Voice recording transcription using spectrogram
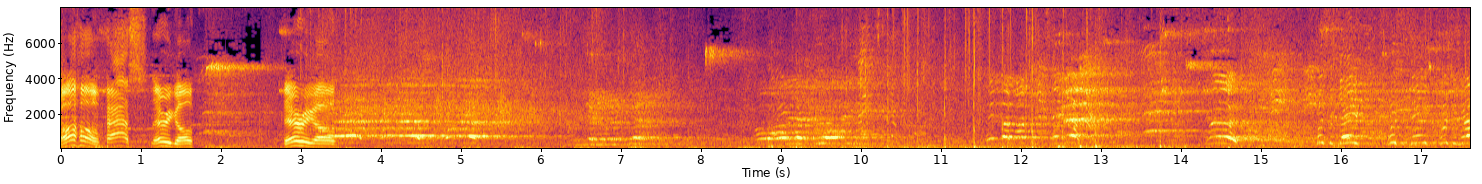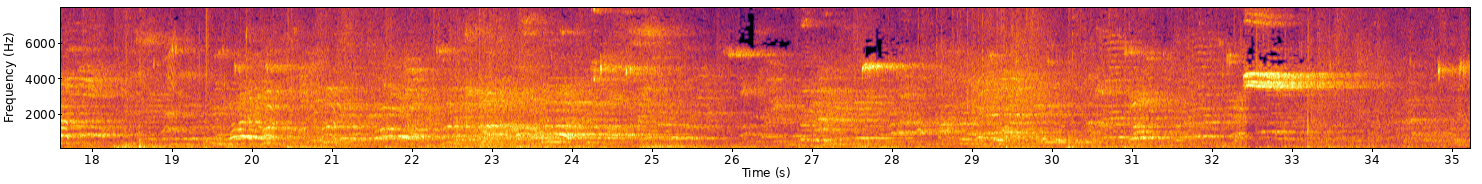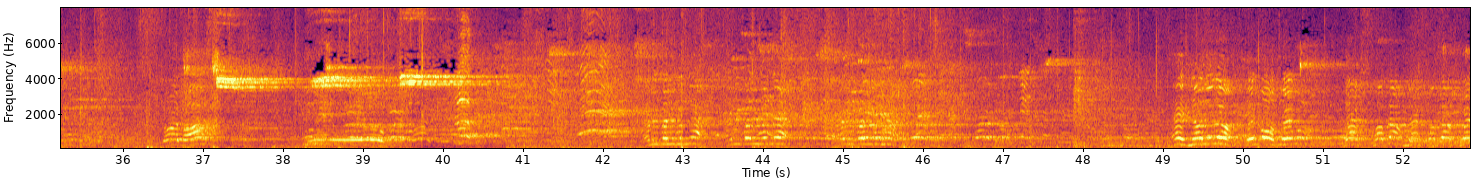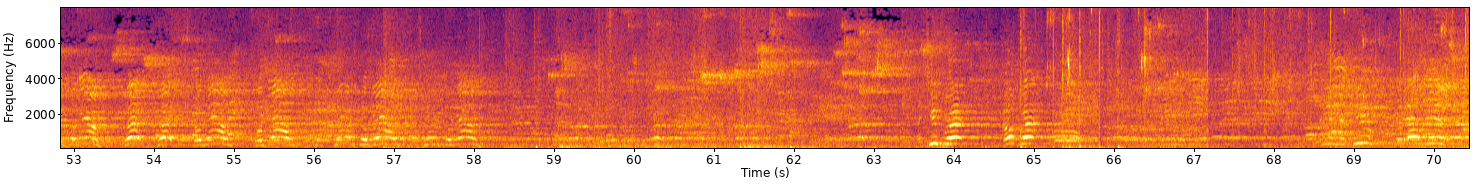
Oh, pass. There we go. There we go. Push it, Dave. Push it, Dave. Push it up. Go down. Go down. Go down. Go down. Down. You, Brett. Go, Brett. Liam.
